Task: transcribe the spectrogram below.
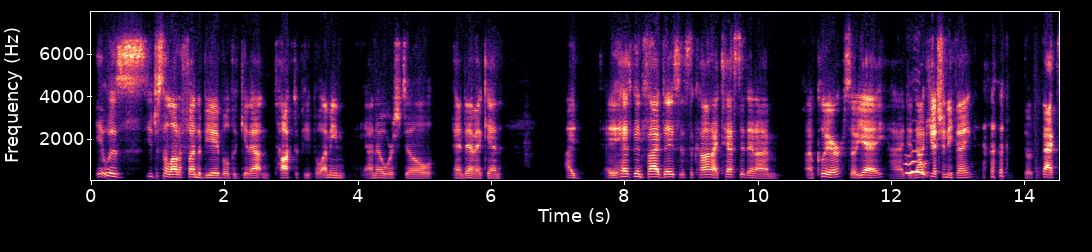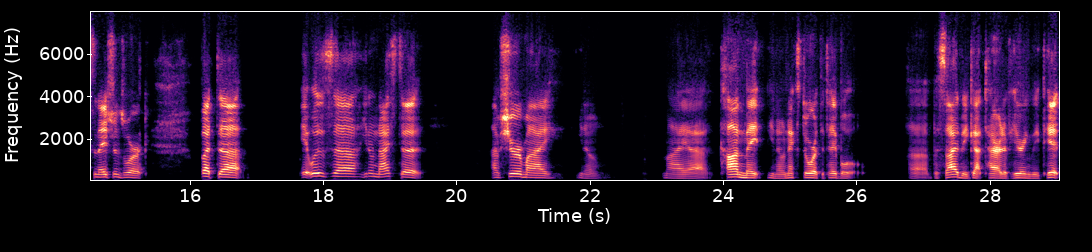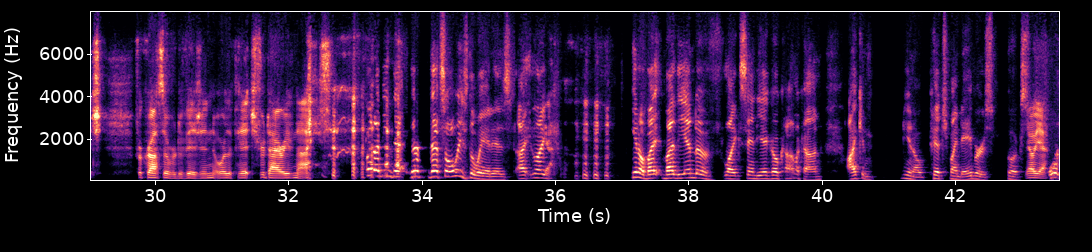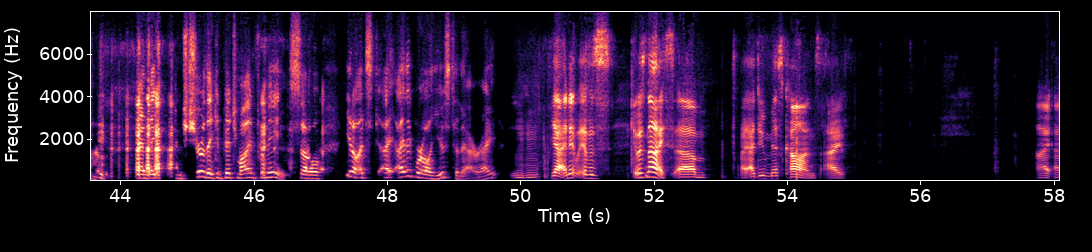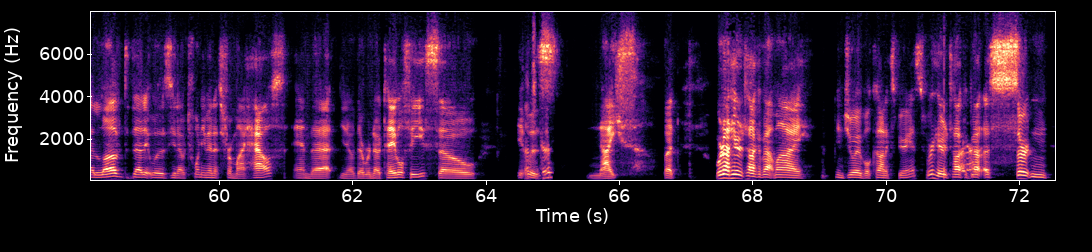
it was just a lot of fun to be able to get out and talk to people. I mean, I know we're still pandemic, and I it has been five days since the con. I tested and I'm I'm clear, so yay! I did not catch anything. the vaccinations work, but uh, it was uh, you know nice to. I'm sure my you know my uh, con mate you know next door at the table uh, beside me got tired of hearing the pitch for crossover division or the pitch for Diary of Night. but I mean that, that that's always the way it is. I like Yeah. you know by by the end of like San Diego Comic Con, I can you know pitch my neighbors' books oh yeah. for them, and they, I'm sure they can pitch mine for me. So you know it's I, I think we're all used to that, right? hmm Yeah, and it, it was it was nice. Um, I, I do miss cons. I I I loved that it was, you know, 20 minutes from my house and that, you know, there were no table fees, so it That's good. was nice. But we're not here to talk about my enjoyable con experience. We're here to talk about a certain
